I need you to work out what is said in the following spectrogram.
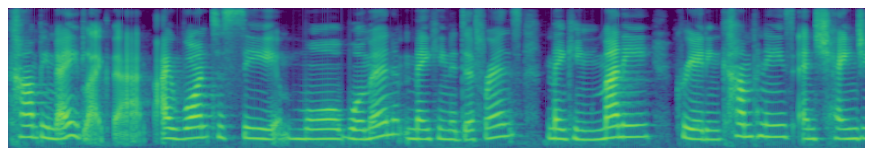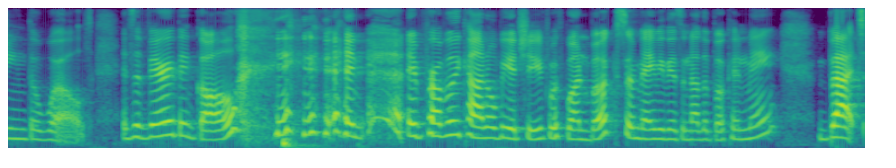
can't be made like that. I want to see more women making a difference, making money, creating companies, and changing the world. It's a very big goal, and it probably can't all be achieved with one book. So maybe there's another book in me. But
